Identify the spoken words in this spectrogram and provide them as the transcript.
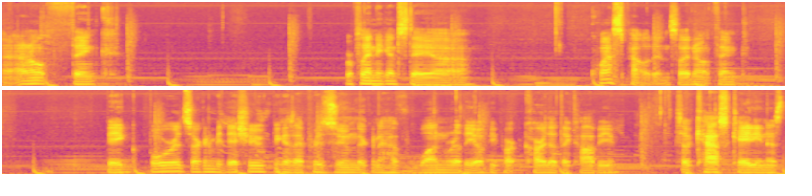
I don't think we're playing against a uh, quest paladin, so I don't think big boards are going to be the issue because I presume they're going to have one really OP card that they copy. So cascading is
